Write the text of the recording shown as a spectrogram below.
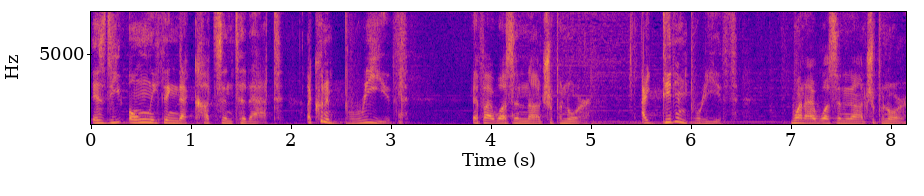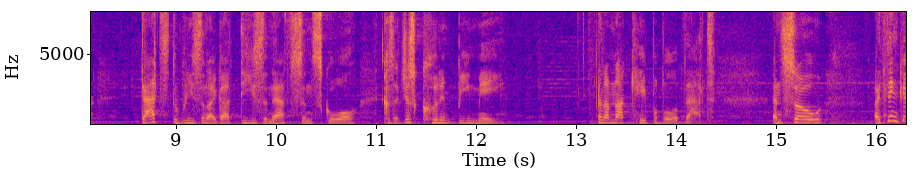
is the only thing that cuts into that. I couldn't breathe if I wasn't an entrepreneur. I didn't breathe when I wasn't an entrepreneur. That's the reason I got D's and F's in school, because I just couldn't be me. And I'm not capable of that. And so I think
